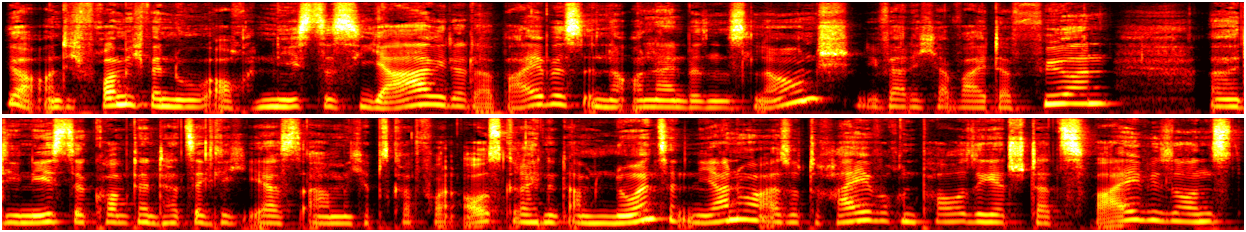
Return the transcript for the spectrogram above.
Ja, und ich freue mich, wenn du auch nächstes Jahr wieder dabei bist in der Online Business Lounge. Die werde ich ja weiterführen. Äh, die nächste kommt dann tatsächlich erst am, ich habe es gerade vorhin ausgerechnet, am 19. Januar, also drei Wochen Pause jetzt statt zwei wie sonst.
